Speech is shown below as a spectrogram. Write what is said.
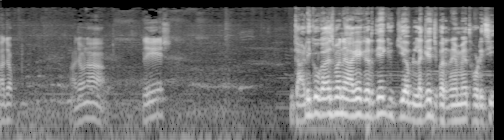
आ जाओ। आ जाओ ना। प्लीज़ गाड़ी को गाइस मैंने आगे कर दिया क्योंकि अब लगेज भरने में थोड़ी सी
